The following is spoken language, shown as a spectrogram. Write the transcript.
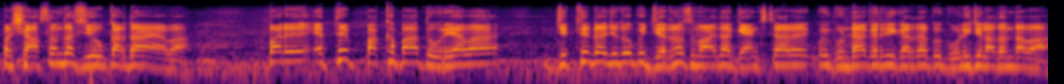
ਪ੍ਰਸ਼ਾਸਨ ਦਾ ਸਹਿਯੋਗ ਕਰਦਾ ਆਇਆ ਵਾ। ਪਰ ਇੱਥੇ ਪੱਖਪਾਤ ਹੋ ਰਿਹਾ ਵਾ, ਜਿੱਥੇ ਦਾ ਜਦੋਂ ਕੋਈ ਜਰਨਲ ਸਮਾਜ ਦਾ ਗੈਂਗਸਟਰ ਕੋਈ ਗੁੰਡਾਗਰਦੀ ਕਰਦਾ, ਕੋਈ ਗੋਲੀ ਚਲਾ ਦਿੰਦਾ ਵਾ,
